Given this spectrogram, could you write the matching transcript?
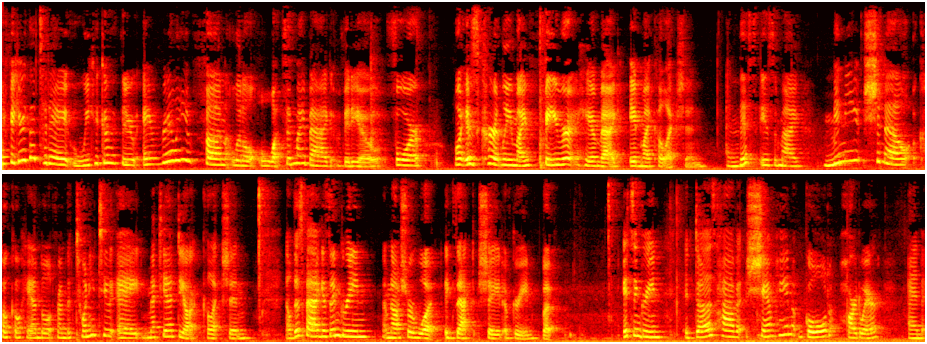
I figured that today we could go through a really fun little what's in my bag video for what is currently my favorite handbag in my collection. And this is my mini Chanel Coco handle from the 22A Métier d'Art collection. Now this bag is in green. I'm not sure what exact shade of green, but it's in green. It does have champagne gold hardware and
